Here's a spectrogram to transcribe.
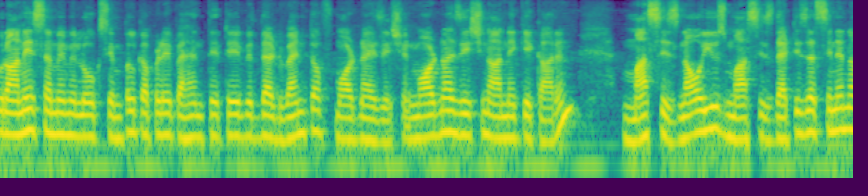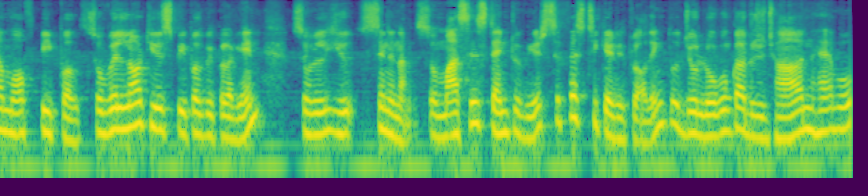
पुराने समय में लोग सिंपल कपड़े पहनते थे विद द एडवेंट ऑफ मॉडर्नाइजेशन मॉडर्नाइजेशन आने के कारण masses now use masses that is a synonym of people so we'll not use people people again so we'll use synonyms so masses tend to wear sophisticated clothing तो जो लोगों का रुझान है वो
